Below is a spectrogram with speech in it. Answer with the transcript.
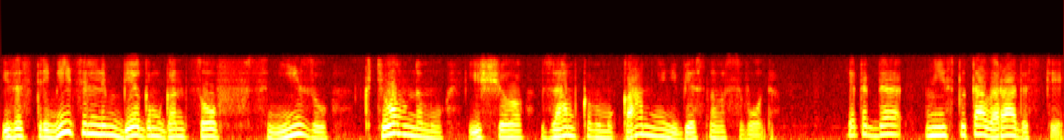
и за стремительным бегом гонцов снизу к темному, еще замковому камню небесного свода. Я тогда не испытала радости,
